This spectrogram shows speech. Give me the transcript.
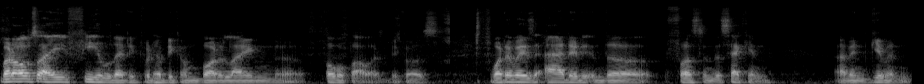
But also, I feel that it would have become borderline uh, overpowered because whatever is added in the first and the second, I mean, given,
